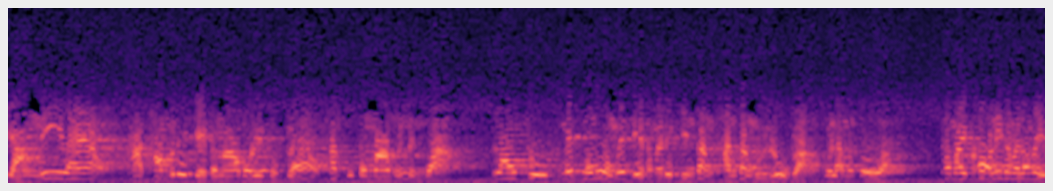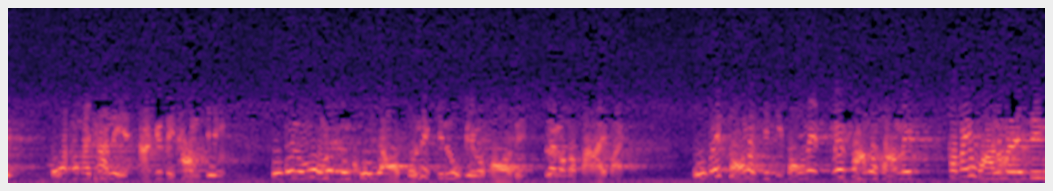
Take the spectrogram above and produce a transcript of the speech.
อย่างนี้แล้วถ้าทำไปด้วยเจตนาบริสุทธิ์แล้วท่านอุปมาเหมือนหนึ่งว่า เราปลูกเม็ดมะม่วงเม็ดเดียวทำไมได้กินตั้งพันตั้งหมื่นลูกล่ะ เวลามันโตอะทำไมข้อนี้ทำไมเราไม่บอกว่าธรรมชาตินี่อายุติธรรมจริงปลูกเม็ดมะม่วงเม็ดหนึ่งคูณจะออกผลให้กินลูกเดียวก็พอสิแล้วมันก็ตายไปปลูกเม็ดสองก็กินอีกสองเม็ดเม็ดสามก็สามเม็ดทำไมหวานลงมาในดิน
